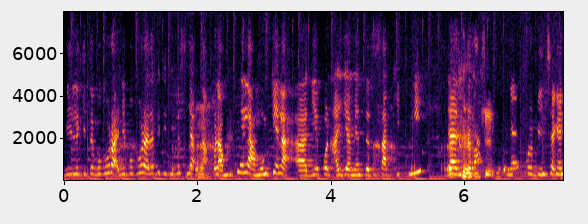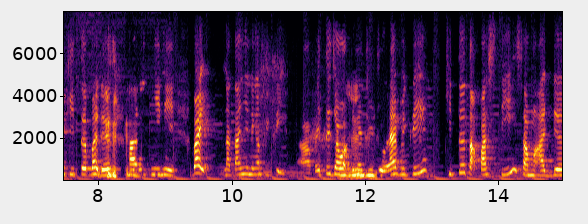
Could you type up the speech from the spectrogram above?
bila kita berborak, dia berborak tapi tiba-tiba senyap. Tak apalah, mungkinlah, mungkinlah uh, dia pun ayam yang tersakiti dan terasa dengan perbincangan kita pada hari ini. Baik, nak tanya dengan Fikri. Uh, better jawab mm-hmm. dengan jujur eh Fikri. Kita tak pasti sama ada...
